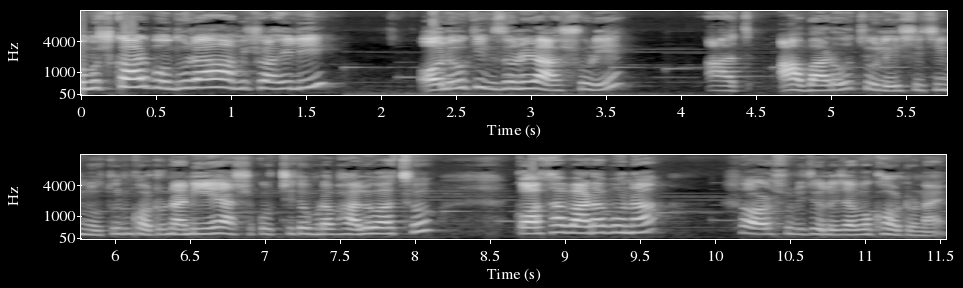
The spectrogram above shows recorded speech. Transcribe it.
নমস্কার বন্ধুরা, আমি সহেলি। অলৌকিক জোনের আসরে আজ আবারও চলে এসেছি নতুন ঘটনা নিয়ে। আশা করছি তোমরা ভালো আছো। কথা বাড়াবো না, সরাসরি চলে যাব ঘটনায়।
